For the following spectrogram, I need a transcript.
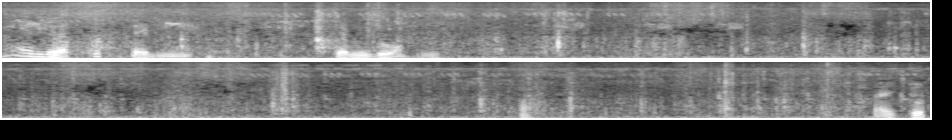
ให้เลือดก็เต็ม เต็มดวง ไปจุด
